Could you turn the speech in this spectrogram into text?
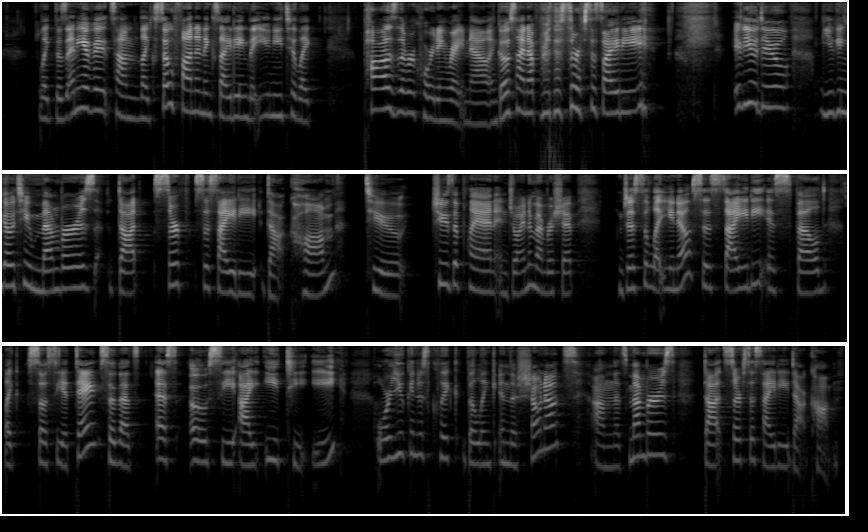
Like, does any of it sound like so fun and exciting that you need to like pause the recording right now and go sign up for the Surf Societe? if you do, you can go to members.surfsociete.com to choose a plan, and join a membership. Just to let you know, society is spelled like societe, so that's S O C I E T E. Or you can just click the link in the show notes. Um, that's members.surfsociete.com.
